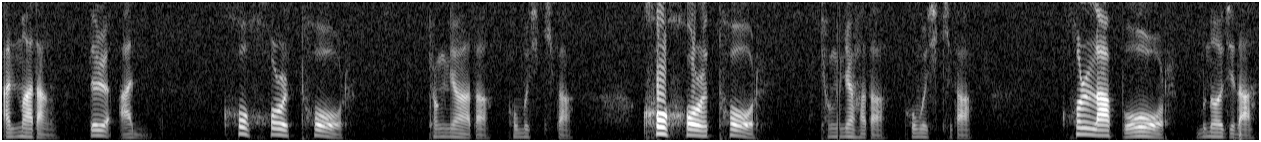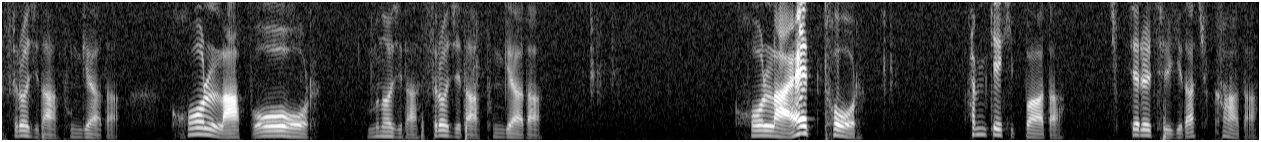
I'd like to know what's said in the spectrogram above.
안마당 뜰 안. 코홀톨 격려하다 고무시키다 코홀톨 격려하다 고무시키다. 콜라볼 무너지다 쓰러지다 붕괴하다. 콜라볼 무너지다 쓰러지다 붕괴하다. 콜라에톨 함께 기뻐하다. 축제를 즐기다 축하하다.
